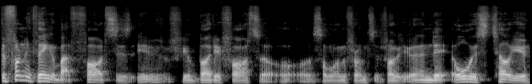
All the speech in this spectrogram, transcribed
the funny thing about farts is if your body farts or, or, someone fronts in front of you and they always tell you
